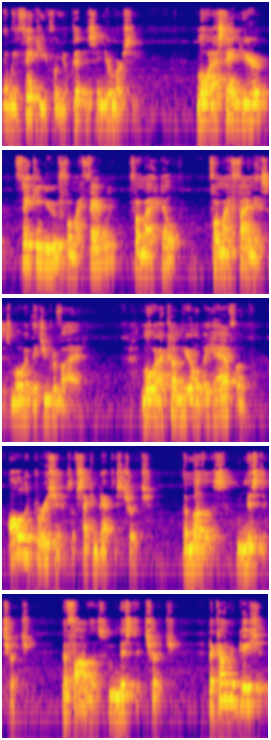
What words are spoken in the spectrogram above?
and we thank you for your goodness and your mercy. Lord, I stand here thanking you for my family, for my health, for my finances, Lord, that you provide. Lord, I come here on behalf of all the parishioners of Second Baptist Church, the mothers who missed the church, the fathers who missed the church, the congregation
